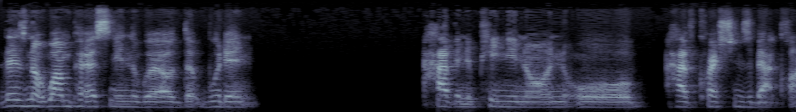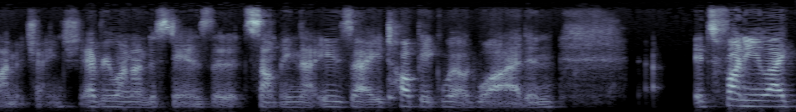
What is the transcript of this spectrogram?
there's not one person in the world that wouldn't have an opinion on or have questions about climate change. Everyone understands that it's something that is a topic worldwide. And it's funny, like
